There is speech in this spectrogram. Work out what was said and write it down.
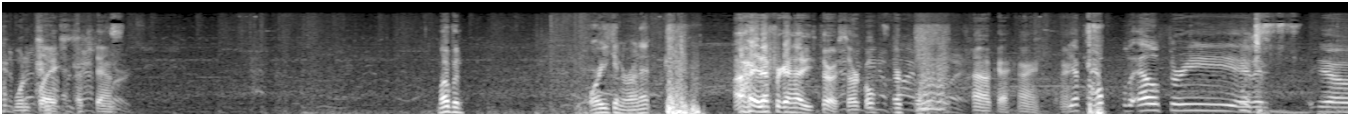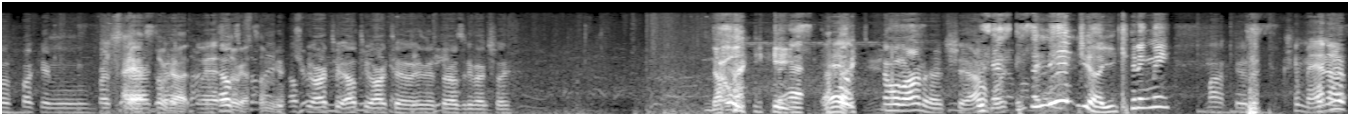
made One play, touchdown. I'm open. Or you can run it. All right, I forgot how to throw a circle. Oh, okay, all right. All You have to hold L3 and then, you know, fucking Press Hey, I start. still got, With- still got some of. L2, R2, L2, R2, and then throws it eventually. Nice. Yeah, yeah. Hold on to that shit. He's, don't a, he's a ninja. Are you kidding me? Come on, dude. Man we up.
